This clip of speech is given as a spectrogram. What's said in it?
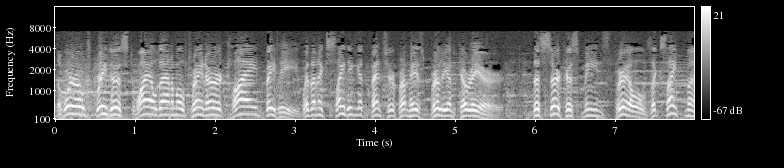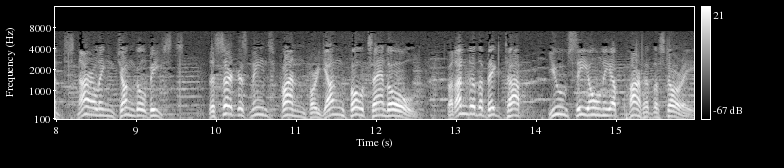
The world's greatest wild animal trainer, Clyde Beatty, with an exciting adventure from his brilliant career. The circus means thrills, excitement, snarling jungle beasts. The circus means fun for young folks and old. But under the big top, you see only a part of the story.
